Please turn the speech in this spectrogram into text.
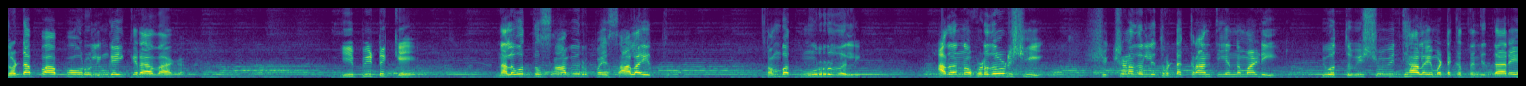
ದೊಡ್ಡಪ್ಪ ಅಪ್ಪ ಅವರು ಲಿಂಗೈಕ್ಯರಾದಾಗ ಈ ಪೀಠಕ್ಕೆ ನಲವತ್ತು ಸಾವಿರ ರೂಪಾಯಿ ಸಾಲ ಇತ್ತು. ತೊಂಬತ್ತ್ಮೂರರಲ್ಲಿ ಅದನ್ನು ಹೊಡೆದೋಡಿಸಿ ಶಿಕ್ಷಣದಲ್ಲಿ ದೊಡ್ಡ ಕ್ರಾಂತಿಯನ್ನು ಮಾಡಿ ಇವತ್ತು ವಿಶ್ವವಿದ್ಯಾಲಯ ಮಟ್ಟಕ್ಕೆ ತಂದಿದ್ದಾರೆ.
